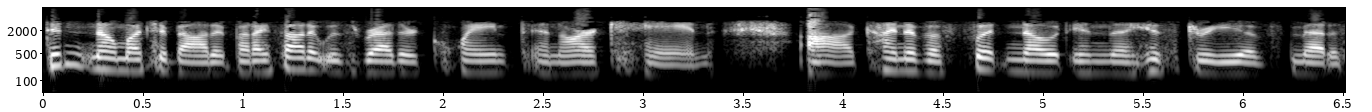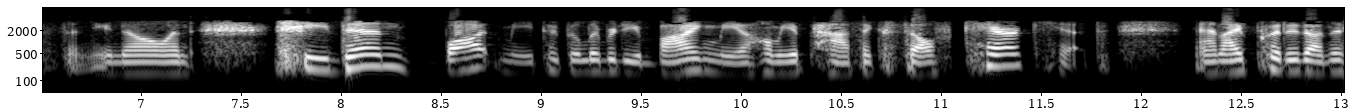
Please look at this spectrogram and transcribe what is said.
didn't know much about it but i thought it was rather quaint and arcane uh kind of a footnote in the history of medicine you know? And she then bought me took the liberty of buying me a homeopathic self care kit and i put it on the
